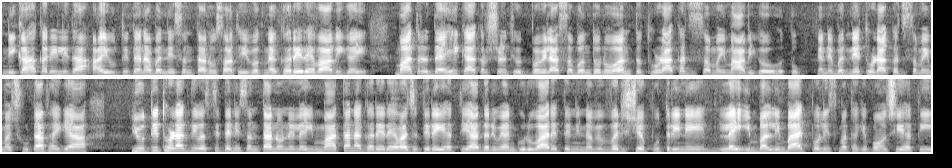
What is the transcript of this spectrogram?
નિકાહ કરી લીધા. આ યુવતી તેના બંને સંતાનો સાથે યુવકના ઘરે રહેવા આવી ગઈ. માત્ર દૈહિક આકર્ષણથી ઉદ્ભવેલા સંબંધોનો અંત થોડાક જ સમયમાં આવી ગયો હતો. અને બંને થોડાક જ સમયમાં છૂટા થઈ ગયા. યુવતી થોડાક દિવસથી તેની સંતાનોને લઈ માતાના ઘરે રહેવા જતી રહી હતી. આ દરમિયાન ગુરુવારે તેની નવ વર્ષીય પુત્રીને લઈ ઇમ્બાલ લિંબાયત પોલીસ મથકે પહોંચી હતી.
